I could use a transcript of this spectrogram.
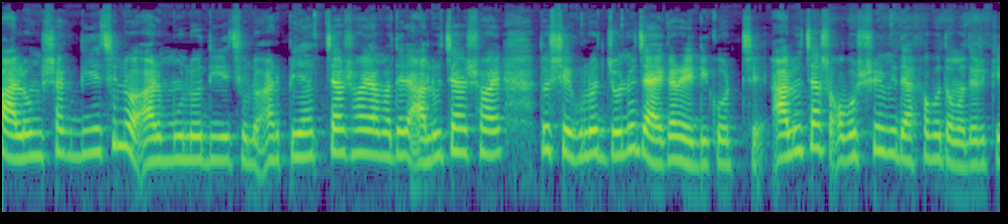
পালং শাক দিয়েছিল আর মূলো দিয়েছিল। আর পেঁয়াজ চাষ হয় আমাদের আলু চাষ হয়। তো সেগুলোর জন্য জায়গা রেডি করছে। আলু চাষ অবশ্যই আমি দেখাবো তোমাদেরকে।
